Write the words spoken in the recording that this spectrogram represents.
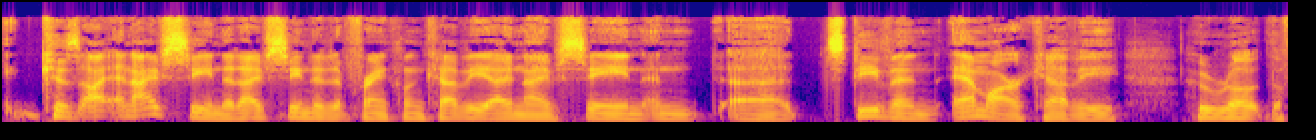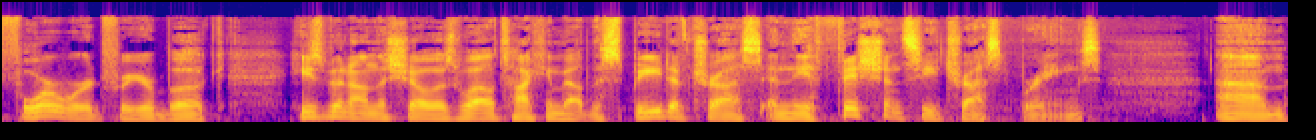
because I and I've seen it. I've seen it at Franklin Covey, and I've seen and uh, Stephen M. R. Covey, who wrote the foreword for your book. He's been on the show as well, talking about the speed of trust and the efficiency trust brings. Um,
